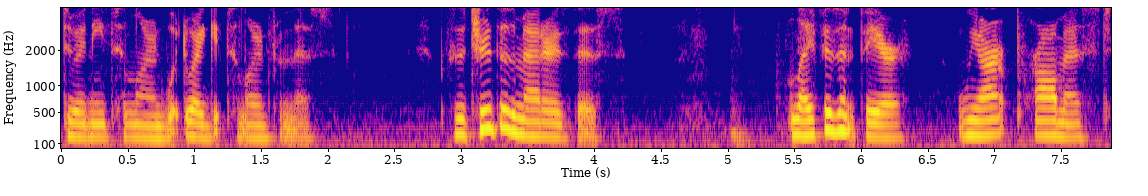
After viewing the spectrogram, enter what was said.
do I need to learn? What do I get to learn from this? Because the truth of the matter is this life isn't fair. We aren't promised.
